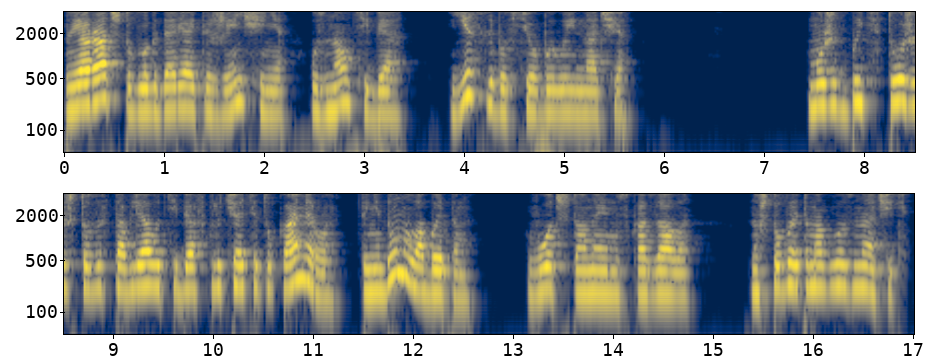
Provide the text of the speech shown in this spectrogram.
Но я рад, что благодаря этой женщине узнал тебя. Если бы все было иначе. Может быть, то же, что заставляло тебя включать эту камеру? Ты не думал об этом? Вот что она ему сказала. Но что бы это могло значить?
